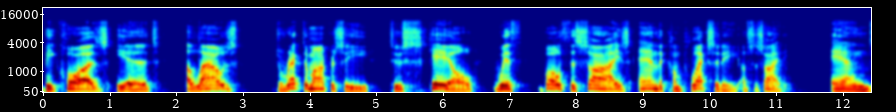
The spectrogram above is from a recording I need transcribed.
because it allows direct democracy to scale with both the size and the complexity of society. And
